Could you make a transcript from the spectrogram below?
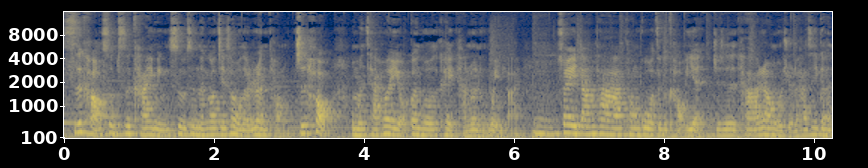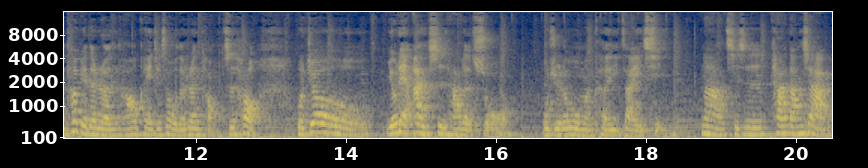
思考是不是开明，是不是能够接受我的认同之后，我们才会有更多的可以谈论的未来。嗯，所以当他通过这个考验，就是他让我觉得他是一个很特别的人，然后可以接受我的认同之后。我就有点暗示他的说，我觉得我们可以在一起。那其实他当下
